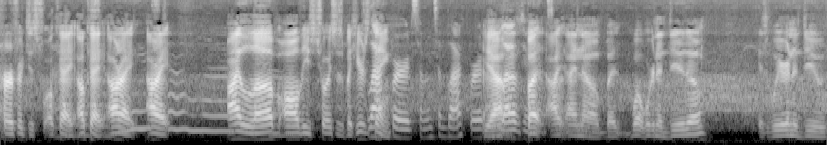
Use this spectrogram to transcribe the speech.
Perfect is four. okay. Okay. All right. All right. I love all these choices, but here's the thing. Blackbird. Someone said Blackbird. Yeah, I love doing but I, I know. But what we're gonna do though is we're gonna do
